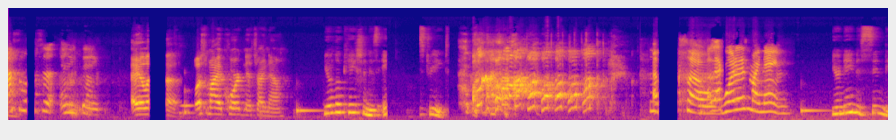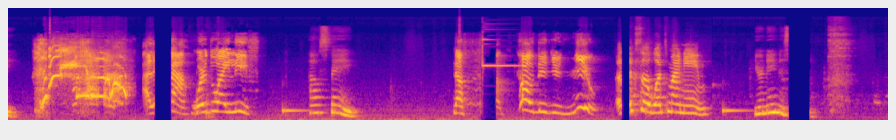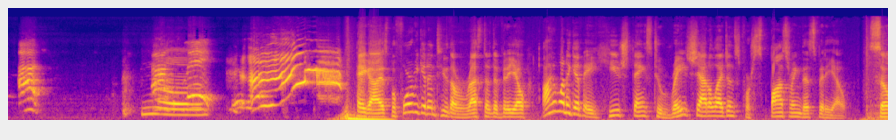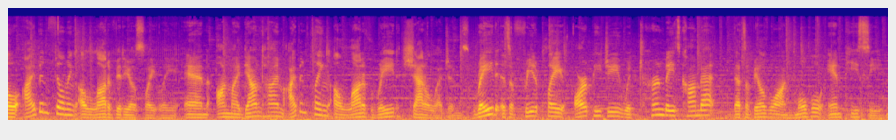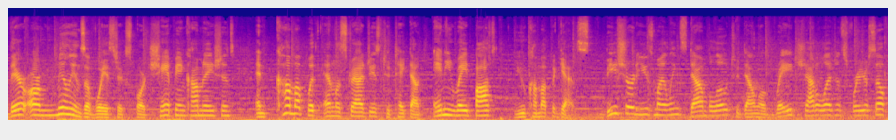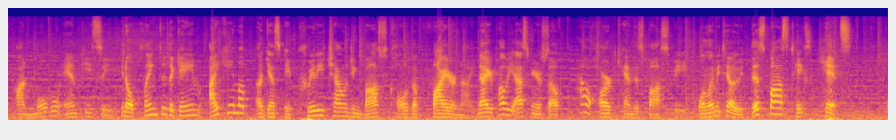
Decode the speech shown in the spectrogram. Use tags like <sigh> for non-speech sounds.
ask Alexa anything. Hey Alexa, what's my coordinates right now? Your location is 8th Street. Alexa, what is my name? Your name is Cindy. Alexa, where do I live? House Spain. Now, f- how did you knew? Alexa, what's my name? Your name is No. <laughs> Hey guys, before we get into the rest of the video, I want to give a huge thanks to Raid Shadow Legends for sponsoring this video. So I've been filming a lot of videos lately, and on my downtime, I've been playing a lot of Raid Shadow Legends. Raid is a free-to-play RPG with turn-based combat that's available on mobile and PC. There are millions of ways to explore champion combinations and come up with endless strategies to take down any raid boss you come up against. Be sure to use my links down below to download Raid Shadow Legends for yourself on mobile and PC. You know, playing through the game, I came up against a pretty challenging boss called the Fire Knight. Now you're probably asking yourself, how hard can this boss be? Well let me tell you, this boss takes hits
